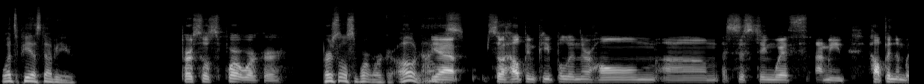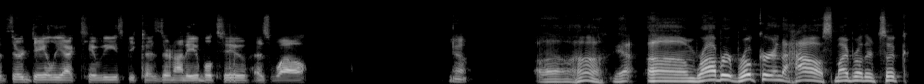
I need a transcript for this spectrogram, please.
what's PSW? Personal support worker. Personal support worker. Oh, nice. Yeah. So helping people in their home, um, assisting with, I mean, helping them with their daily activities because they're not able to as well. Yeah. Uh-huh. Yeah. Um, Robert Broker in the house. My brother took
